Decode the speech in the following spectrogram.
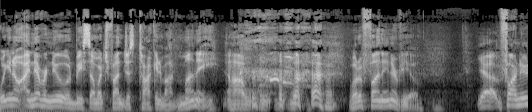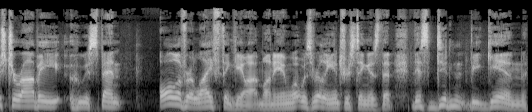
Well, you know, I never knew it would be so much fun just talking about money. Uh, what, what, a fun interview. Yeah, Farnoosh Torabi, who spent all of her life thinking about money. And what was really interesting is that this didn't begin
